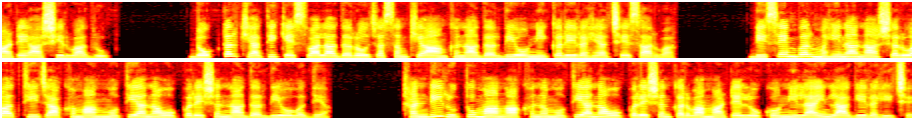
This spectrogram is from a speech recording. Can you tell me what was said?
માટે આશીર્વાદરૂપ. ડોક્ટર ખ્યાતિ કેસવાલા દરરોજ અસંખ્ય આંખના દર્દીઓની કરી રહ્યા છે સારવાર. ડિસેમ્બર મહિનાના શરૂઆતથી જ આંખ માંગ મોતિયાના ઓપરેશનના દર્દીઓ વધ્યા. ઠંડી ઋતુમાં આંખના મોતિયાના ઓપરેશન કરવા માટે લોકોની લાઈન લાગી રહી છે.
